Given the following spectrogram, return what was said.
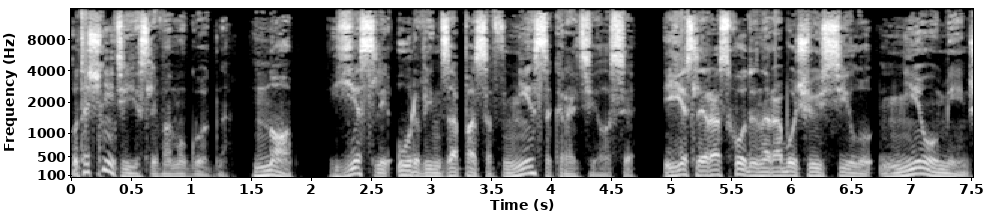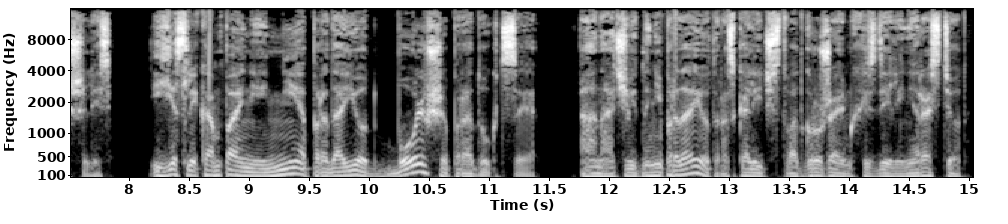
Уточните, если вам угодно. Но если уровень запасов не сократился, и если расходы на рабочую силу не уменьшились, и если компания не продает больше продукции, а она, очевидно, не продает, раз количество отгружаемых изделий не растет,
